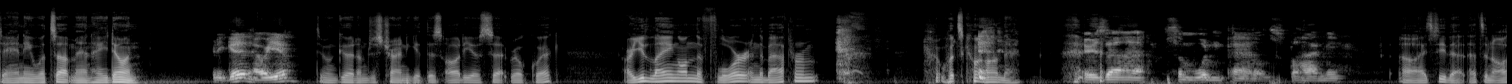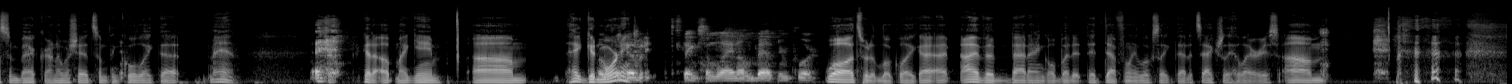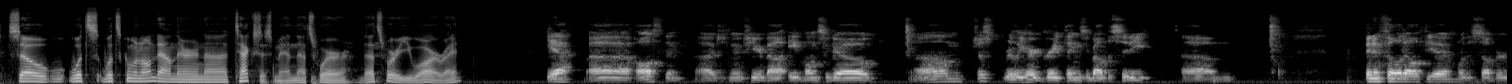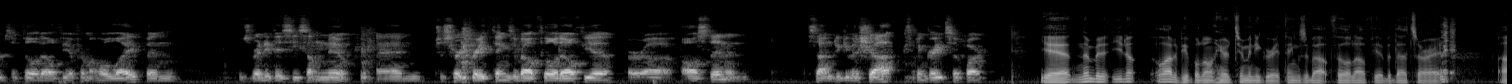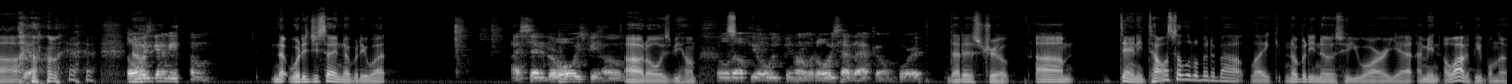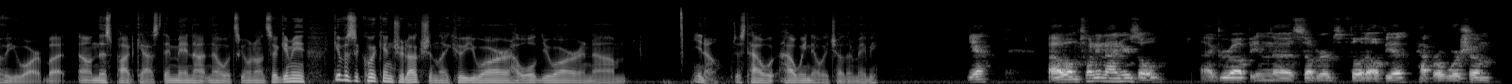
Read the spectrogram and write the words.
Danny, what's up, man? How you doing? Pretty good. How are you? Doing good. I'm just trying to get this audio set real quick. Are you laying on the floor in the bathroom? what's going on there? There's uh some wooden panels behind me. Oh, I see that. That's an awesome background. I wish I had something cool like that. Man, I got to up my game. Um, hey, good Hopefully morning. Nobody thinks I'm laying on the bathroom floor. Well, that's what it looked like. I, I, I have a bad angle, but it, it definitely looks like that. It's actually hilarious. Um, so what's what's going on down there in uh, Texas, man? That's where that's where you are, right? Yeah, uh, Austin. I just moved here about eight months ago. Um, just really heard great things about the city. Um, been in Philadelphia or the suburbs of Philadelphia for my whole life, and was ready to see something new. And just heard great things about Philadelphia or uh, Austin, and decided to give it a shot. It's been great so far. Yeah, nobody. You don't. A lot of people don't hear too many great things about Philadelphia, but that's all right. Uh, It's No. always gonna be home. no, what did you say? Nobody what? I said it'll always be home. Oh, it'll always be home. Philadelphia will always be home. It always have that going for it. That is true. Um, Danny, tell us a little bit about like nobody knows who you are yet. I mean, a lot of people know who you are, but on this podcast, they may not know what's going on. So give me, give us a quick introduction, like who you are, how old you are, and um, you know, just how how we know each other, maybe. Yeah. Uh, well, I'm 29 years old. I grew up in the suburbs of Philadelphia, Hatboro-Horsham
